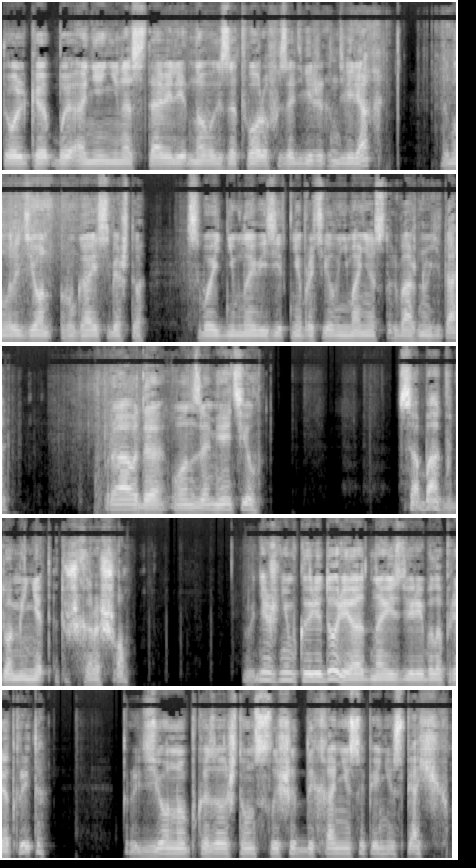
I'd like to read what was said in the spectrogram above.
Только бы они не наставили новых затворов и задвижек на дверях, — думал Родион, ругая себя, что свой дневной визит не обратил внимания на столь важную деталь. Правда, он заметил. Собак в доме нет, это уж хорошо. В нижнем коридоре одна из дверей была приоткрыта. Родиону показалось, что он слышит дыхание сопения спящих.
